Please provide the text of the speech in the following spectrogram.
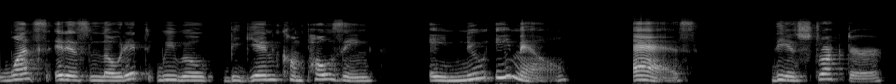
Once it is loaded, we will begin composing a new email as the instructor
